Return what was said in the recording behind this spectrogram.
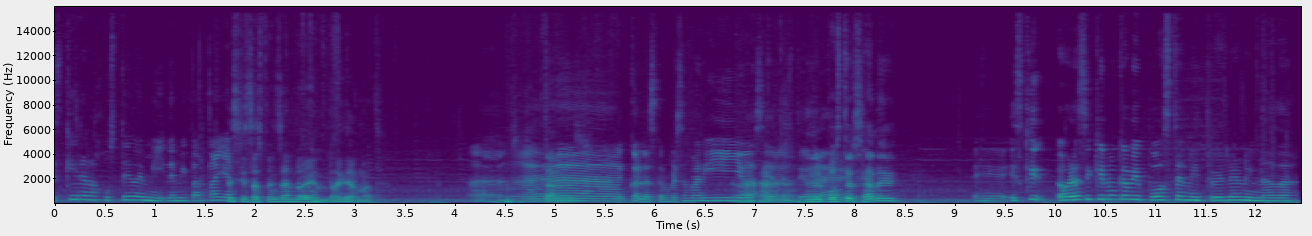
Es que era el ajuste de mi, de mi pantalla. Es que estás pensando en Ready or Not. Ah, con los converse amarillos y el En el póster sale. Eh, es que ahora sí que nunca vi póster, ni trailer, ni nada.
